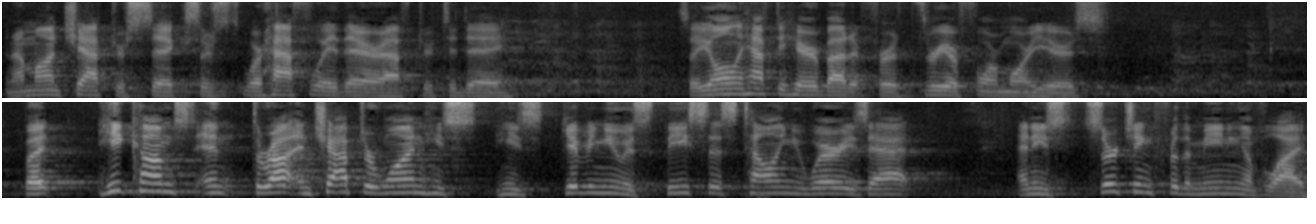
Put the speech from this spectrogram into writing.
and I'm on chapter six. There's, we're halfway there after today. So you only have to hear about it for three or four more years. But he comes and throughout in chapter one, he's, he's giving you his thesis, telling you where he's at, and he's searching for the meaning of life.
